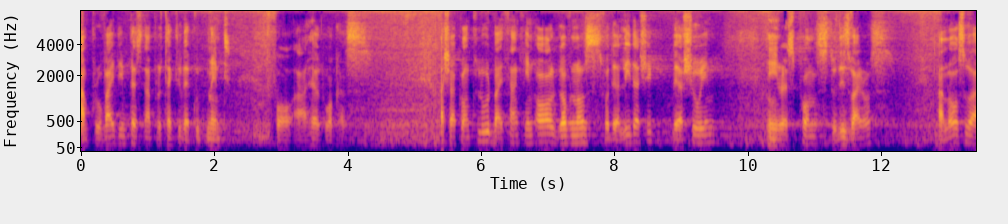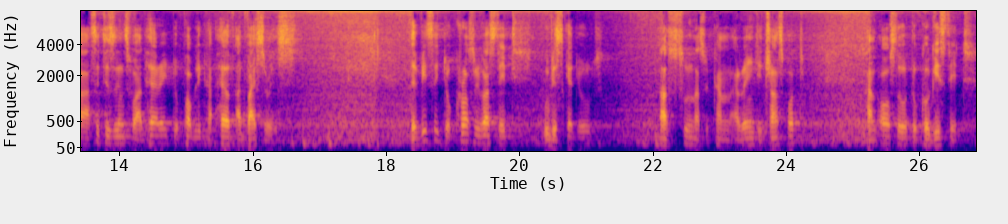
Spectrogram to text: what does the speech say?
and providing personal protective equipment for our health workers. I shall conclude by thanking all governors for their leadership they are showing in response to this virus, and also our citizens for adhering to public health advisories. The visit to Cross River State will be scheduled as soon as we can arrange the transport, and also to Kogi State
